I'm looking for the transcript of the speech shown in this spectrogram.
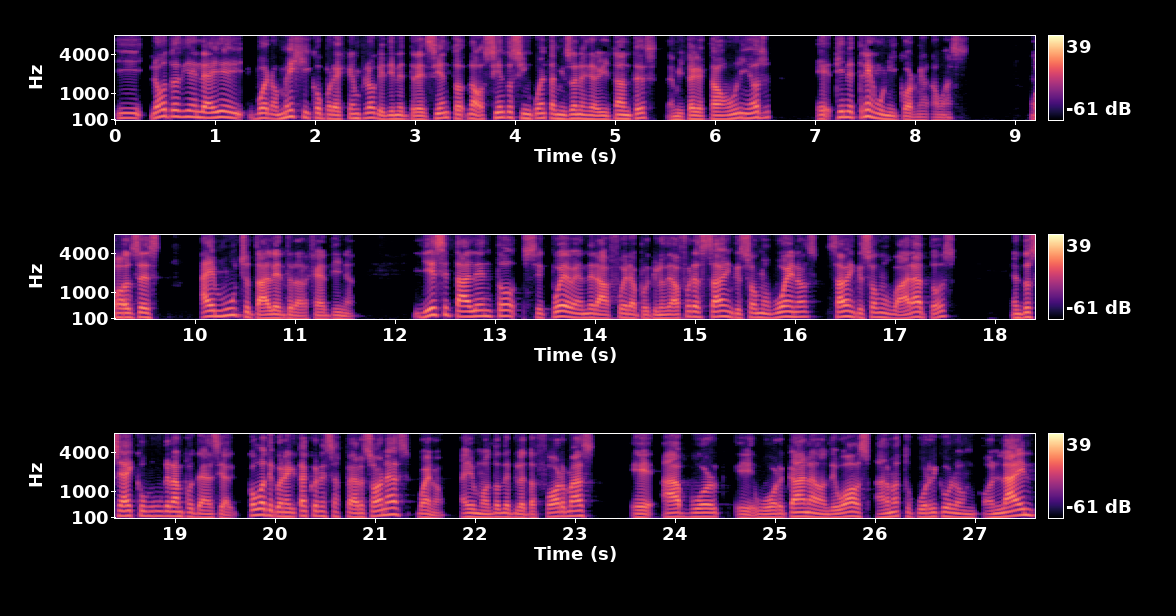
Y los otros días leí, bueno, México, por ejemplo, que tiene 300, no, 150 millones de habitantes, la mitad que Estados Unidos, eh, tiene tres unicornios nomás. Entonces, hay mucho talento en Argentina. Y ese talento se puede vender afuera, porque los de afuera saben que somos buenos, saben que somos baratos, entonces hay como un gran potencial. ¿Cómo te conectas con esas personas? Bueno, hay un montón de plataformas eh, Upwork, eh, Workana, donde vos armas tu currículum online,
